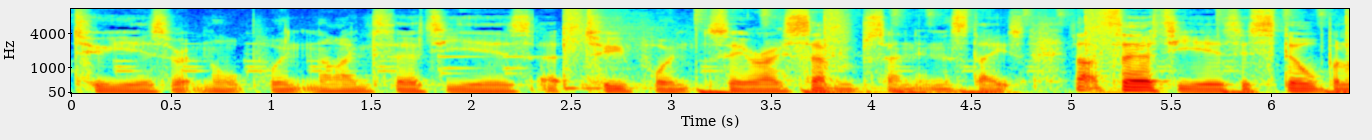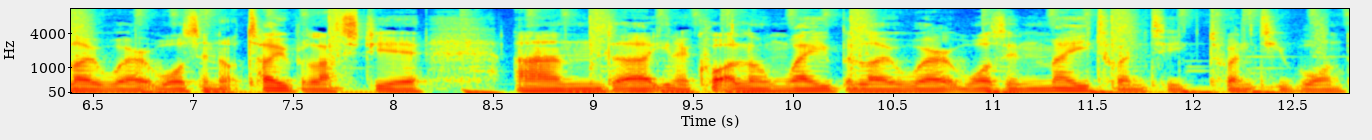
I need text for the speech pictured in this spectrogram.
Two years are at 0.9, 30 years at 2.07% in the States. That 30 years is still below where it was in October last year, and uh, you know quite a long way below where it was in May 2021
